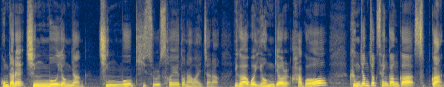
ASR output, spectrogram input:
공단의 직무 역량, 직무 기술서에도 나와 있잖아. 이거하고 연결하고 긍정적 생각과 습관,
